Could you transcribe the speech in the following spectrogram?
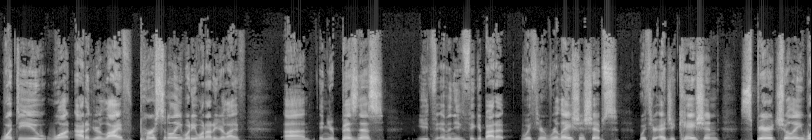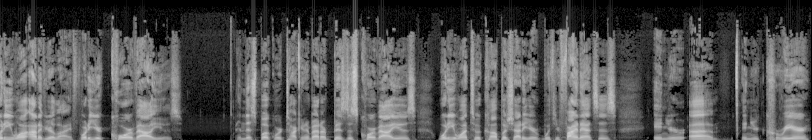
What do you want out of your life personally? What do you want out of your life uh, in your business? You th- and then you think about it with your relationships, with your education, spiritually. What do you want out of your life? What are your core values? In this book, we're talking about our business core values. What do you want to accomplish out of your with your finances, in your uh, in your career?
